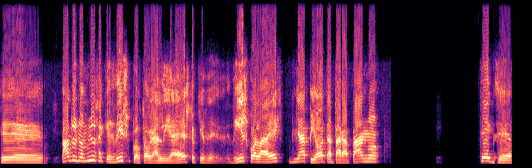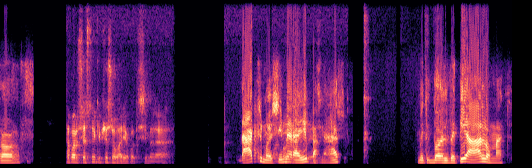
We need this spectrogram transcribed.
Ε, πάντως νομίζω θα κερδίσει η Πορτογαλία, έστω και δε- δύσκολα, έχει μια ποιότητα παραπάνω. Δεν ξέρω. Θα παρουσιαστούν και πιο σοβαροί από ό,τι σήμερα. Εντάξει μου, σήμερα έτσι. είπαν, ας, με την Ελβετία άλλο μάτς.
